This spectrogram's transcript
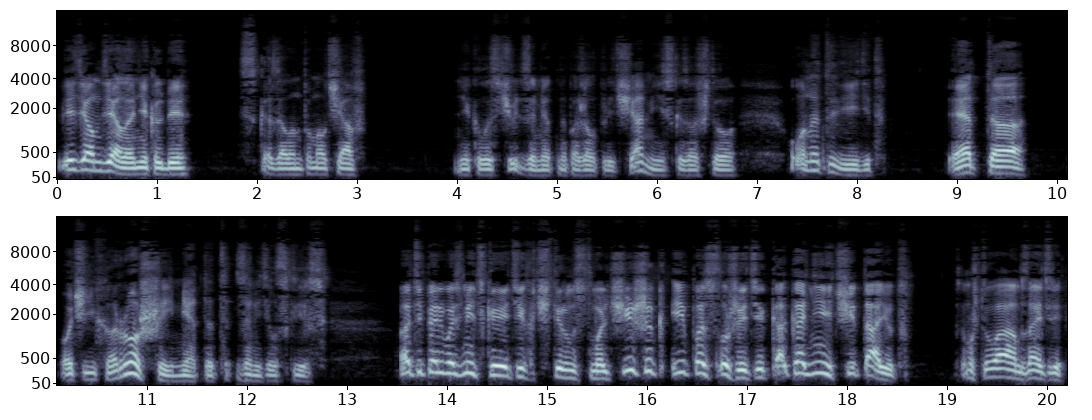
ведем дело, Никольби, — сказал он, помолчав. Николас чуть заметно пожал плечами и сказал, что он это видит. — Это очень хороший метод, — заметил Сквирс. — А теперь возьмите-ка этих четырнадцать мальчишек и послушайте, как они читают. Потому что вам, знаете ли,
